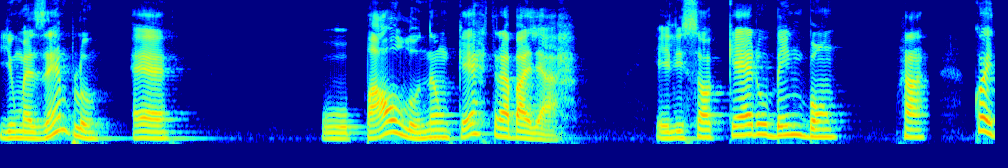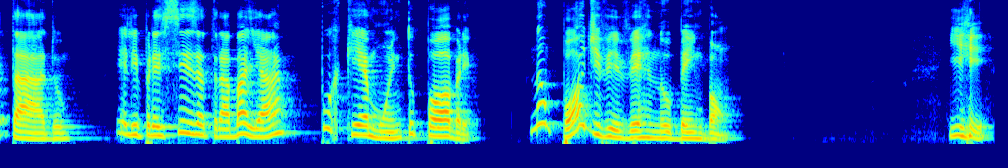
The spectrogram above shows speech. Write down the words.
E um exemplo é o Paulo não quer trabalhar. Ele só quer o bem bom. Ha, coitado, ele precisa trabalhar porque é muito pobre. Não pode viver no bem bom. E,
